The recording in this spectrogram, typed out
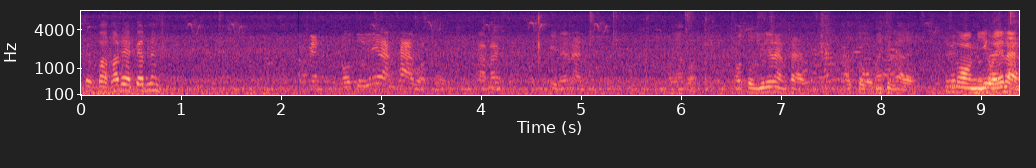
เดี๋ยวบอกเขาได้แป๊บนึงเป็นเอาตัวนี้รังคาบ่ถามมาสีนั่นนั่น เอาตัวนี้ในรังคาเอาตัวไม่ถึงอะไรมองนี้ไว้นั่น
